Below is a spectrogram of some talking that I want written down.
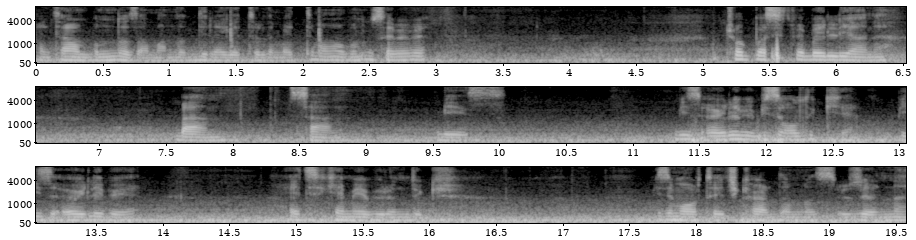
Hani tamam bunu da zamanla dile getirdim ettim ama bunun sebebi çok basit ve belli yani. Ben, sen, biz. Biz öyle bir biz olduk ki. Biz öyle bir eti kemiğe büründük. Bizim ortaya çıkardığımız üzerine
